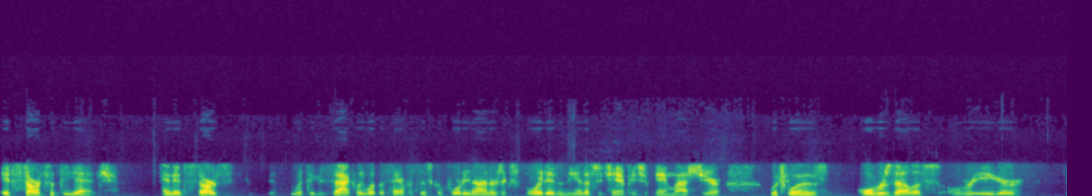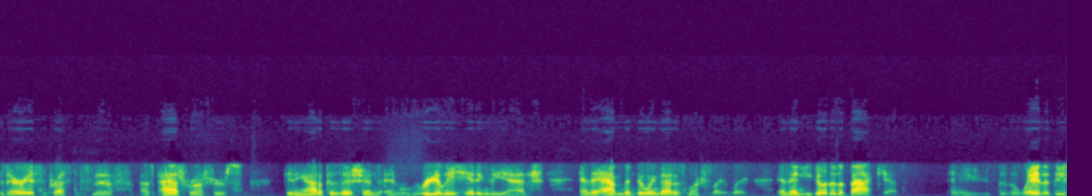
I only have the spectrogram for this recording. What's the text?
it starts with the edge, and it starts with exactly what the San Francisco 49ers exploited in the NFC Championship game last year, which was overzealous, overeager, Darius and Preston Smith as pass rushers, getting out of position and really hitting the edge. And they haven't been doing that as much lately. And then you go to the back end, and you, the way that these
